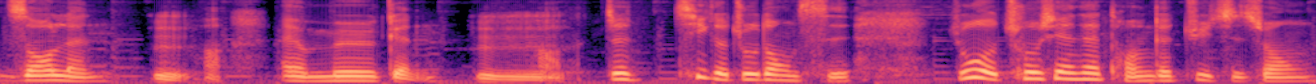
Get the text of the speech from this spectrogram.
，sollen，嗯，啊，还有 mögen，嗯，啊，这七个助动词，如果出现在同一个句子中，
